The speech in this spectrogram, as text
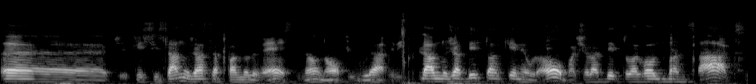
eh, che si stanno già strappando le vesti, no? No, figuratevi. L'hanno già detto anche in Europa, ce l'ha detto la Goldman Sachs.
